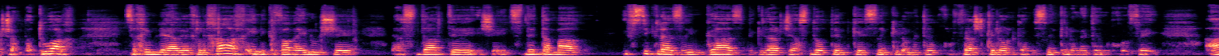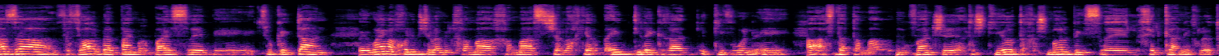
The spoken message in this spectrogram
שם פתוח, צריכים להיערך לכך, הנה כבר ראינו ש... אסדת, אה, שדה תמר הפסיק להזרים גז בגלל שהאסדות הן כ-20 קילומטר מחופי אשקלון, גם 20 קילומטר מחופי עזה, וכבר ב-2014 בצוק איתן, ביומיים האחרונים של המלחמה, חמאס שלח כ-40 טילי גרד לכיוון אה, אסדת תמר. כמובן שהתשתיות, החשמל בישראל, חלקן יכולות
